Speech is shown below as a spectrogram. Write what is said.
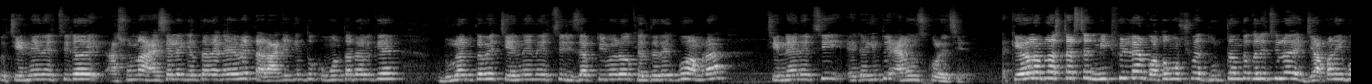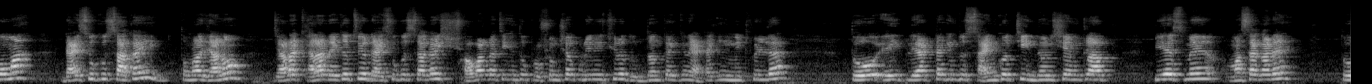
তো চেন্নাই এফসির হয়ে আসন্ন আইএসএল খেলতে দেখা যাবে। তার আগে কিন্তু কোমল তাটালকে ডুলান কাপে চেন্নাই এফসি রিজার্ভ টিমেরও খেলতে দেখব আমরা। চেন্নাই এফসি এটা কিন্তু অ্যানাউন্স করেছে। কেরালা ব্লাস্টার্সের মিডফিল্ডার গত মৌসুমে দুর্দান্ত খেলেছিল এই জাপানি বোমা ডাইসুকু সাকাই তোমরা জানো, যারা খেলা দেখেছ ডাইসুকু সাকাই সবার কাছে কিন্তু প্রশংসা কুড়িয়ে নিয়েছিল দুর্দান্ত একজন অ্যাটাকিং মিডফিল্ডার তো এই প্লেয়ারটা কিন্তু সাইন করছে ইন্দোনেশিয়ান ক্লাব পিএসমে মাসাকারে তো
